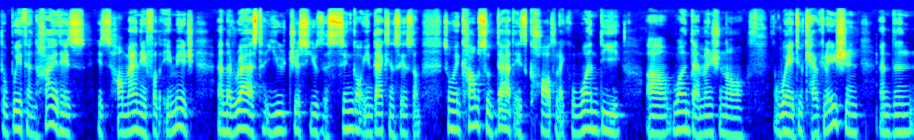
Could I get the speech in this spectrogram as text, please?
the width and height is, is how many for the image and the rest you just use a single indexing system. So when it comes to that it's called like 1d uh, one dimensional way to calculation and then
